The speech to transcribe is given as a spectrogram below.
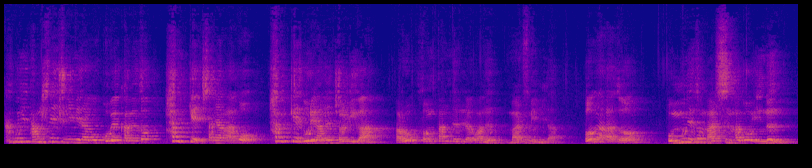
그분이 당신의 주님이라고 고백하면서 함께 찬양하고 함께 노래하는 절기가 바로 성탄절이라고 하는 말씀입니다. 더 나아가서 본문에서 말씀하고 있는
